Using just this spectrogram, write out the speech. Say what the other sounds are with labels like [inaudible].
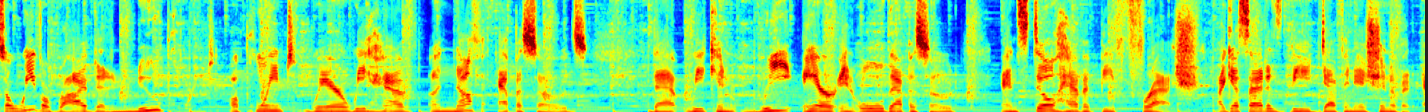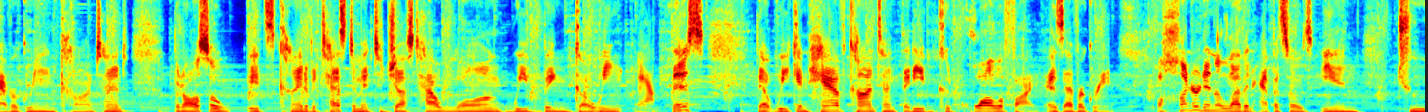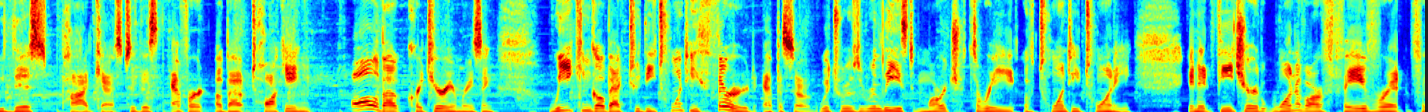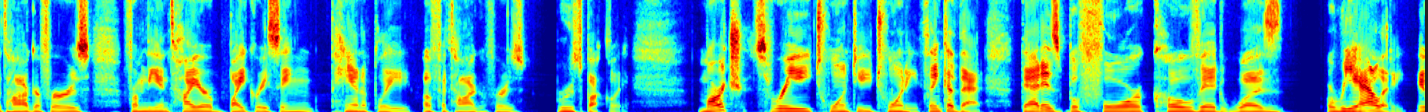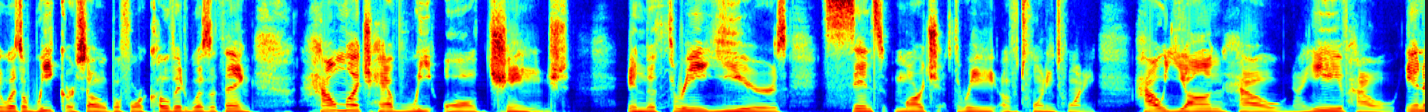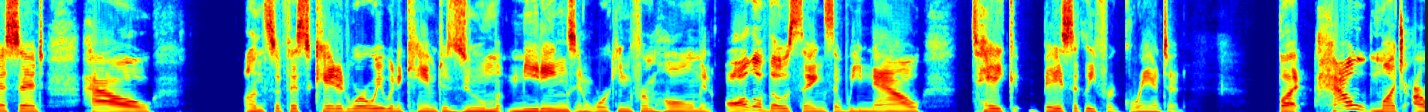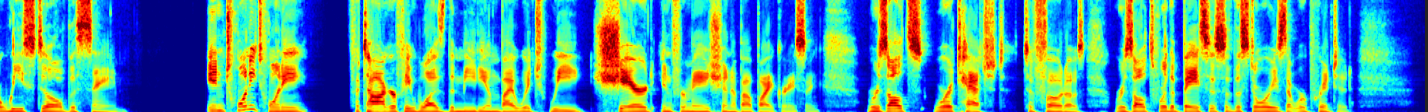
So we've arrived at a new point, a point where we have enough episodes that we can re air an old episode and still have it be fresh. I guess that is the definition of an evergreen content, but also it's kind of a testament to just how long we've been going at this that we can have content that even could qualify as evergreen. 111 episodes in to this podcast, to this effort about talking all about criterium racing, we can go back to the 23rd episode, which was released March 3 of 2020. And it featured one of our favorite photographers from the entire bike racing panoply of photographers, Bruce Buckley. March 3, 2020. Think of that. That is before COVID was a reality. It was a week or so before COVID was a thing. How much have we all changed in the three years since March 3 of 2020? How young, how naive, how innocent, how unsophisticated were we when it came to Zoom meetings and working from home and all of those things that we now take basically for granted? But how much are we still the same? In 2020, photography was the medium by which we shared information about bike racing. Results were attached to photos, results were the basis of the stories that were printed.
